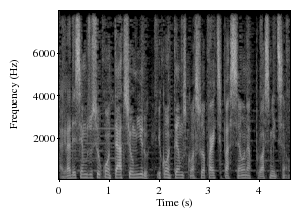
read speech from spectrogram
Agradecemos o seu contato, seu Miro, e contamos com a sua participação na próxima edição.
